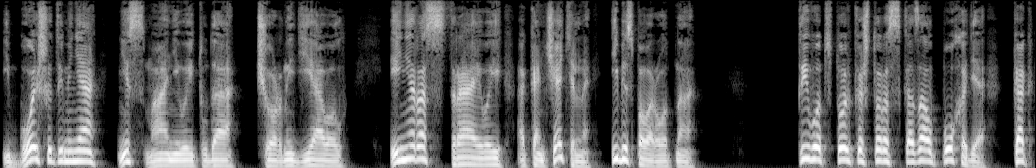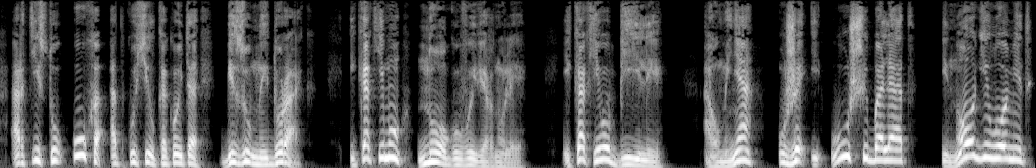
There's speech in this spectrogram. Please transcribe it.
и больше ты меня не сманивай туда, черный дьявол, и не расстраивай окончательно и бесповоротно. Ты вот только что рассказал походя, как артисту ухо откусил какой-то безумный дурак, и как ему ногу вывернули, и как его били. А у меня уже и уши болят, и ноги ломит,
